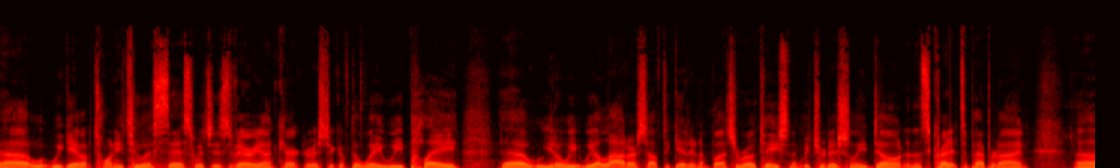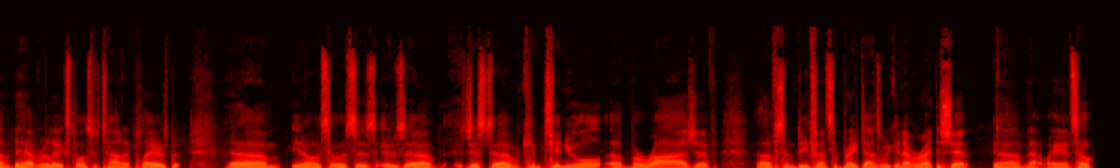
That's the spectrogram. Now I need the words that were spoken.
Uh, we gave up 22 assists, which is very uncharacteristic of the way we play. Uh, you know, we, we allowed ourselves to get in a bunch of rotation that we traditionally don't, and it's credit to Pepperdine. Um, they have really explosive, talented players, but um, you know, so it was, it was uh, just a continual barrage of of some defensive breakdowns. We could never right the ship um, that way. And so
